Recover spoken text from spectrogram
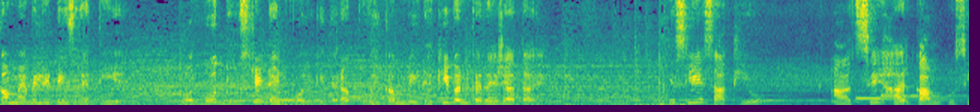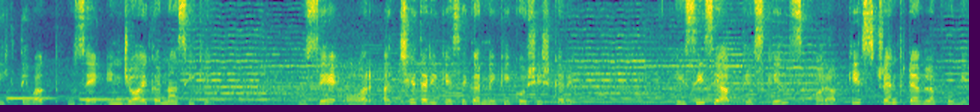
कम एबिलिटीज रहती हैं और वो दूसरे टेडपॉल की तरह कुएँ का मेढक ही बनकर रह जाता है। इसलिए साथियों, आज से हर काम को सीखते वक्त उसे इंजॉय करना सीखें। उसे और अच्छे तरीके से करने की कोशिश करें। इसी से आपके स्किल्स और आपकी स्ट्रेंथ डेवलप होगी।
